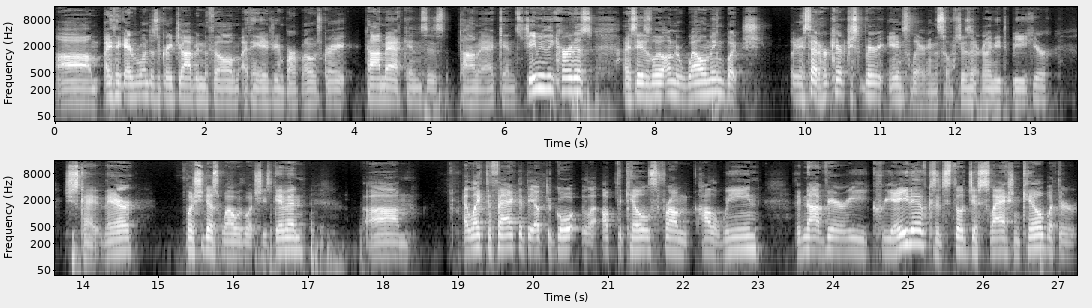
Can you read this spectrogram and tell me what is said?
Um, I think everyone does a great job in the film. I think Adrienne Barbeau is great. Tom Atkins is Tom Atkins. Jamie Lee Curtis, I say, is a little underwhelming, but sh like I said, her character's very ancillary in this film. She doesn't really need to be here. She's kind of there, but she does well with what she's given. Um, I like the fact that they up the go up the kills from Halloween. They're not very creative because it's still just slash and kill, but they're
